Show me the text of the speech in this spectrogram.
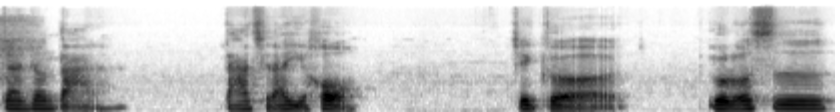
战争打打起来以后，这个俄罗斯。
